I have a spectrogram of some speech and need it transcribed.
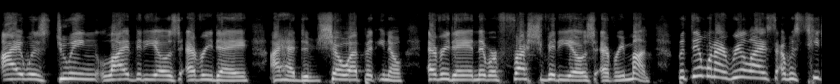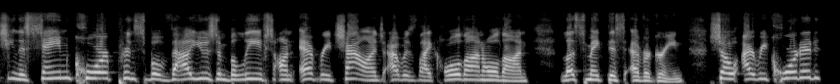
I was doing live videos every day. I had to show up at, you know, every day, and they were fresh videos every month. But then when I realized I was teaching the same core principle values and beliefs on every challenge, I was like, hold on, hold on. Let's make this evergreen. So I recorded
